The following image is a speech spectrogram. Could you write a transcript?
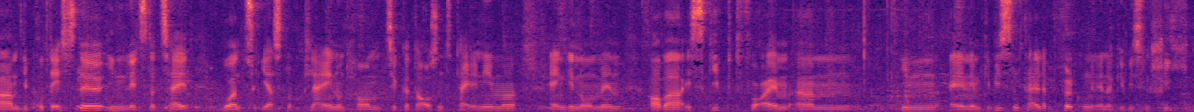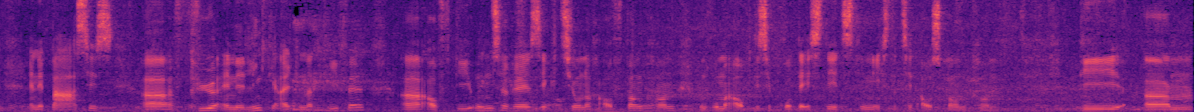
Ähm, die Proteste in letzter Zeit waren zuerst noch klein und haben ca. 1000 Teilnehmer eingenommen, aber es gibt vor allem ähm, in einem gewissen Teil der Bevölkerung, in einer gewissen Schicht, eine Basis äh, für eine linke Alternative, äh, auf die unsere Sektion auch aufbauen kann und wo man auch diese Proteste jetzt in nächster Zeit ausbauen kann. Die ähm,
